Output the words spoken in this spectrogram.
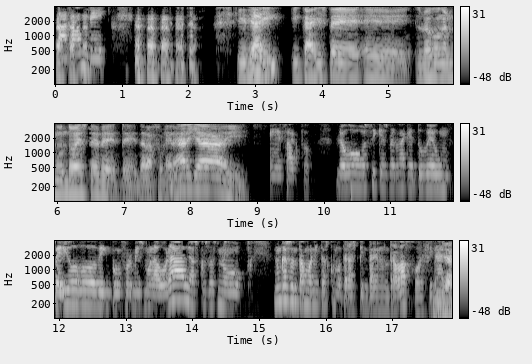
págame. Y de ahí, y caíste eh, luego en el mundo este de, de, de la funeraria y... Exacto. Luego sí que es verdad que tuve un periodo de inconformismo laboral, las cosas no, nunca son tan bonitas como te las pintan en un trabajo. Al final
